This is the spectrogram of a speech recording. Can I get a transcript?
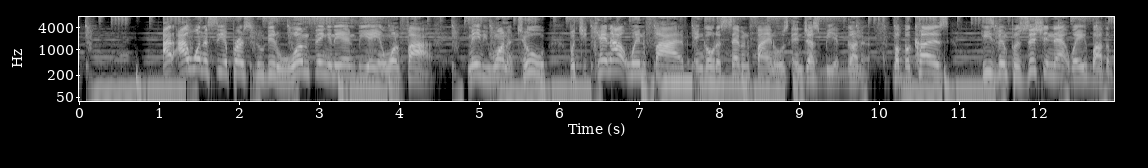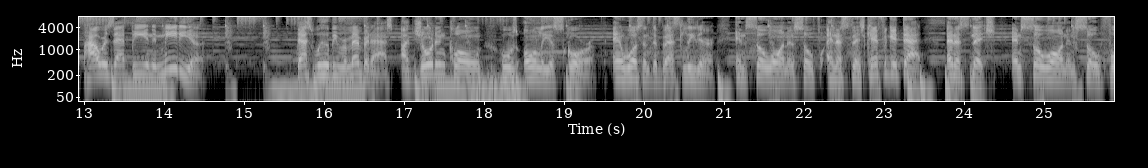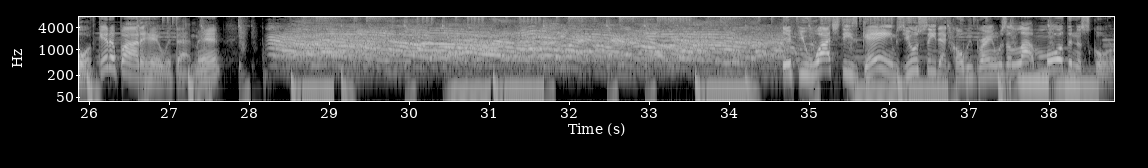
I, I want to see a person who did one thing in the NBA and won five maybe one or two, but you cannot win five and go to seven finals and just be a gunner. But because he's been positioned that way by the powers that be in the media, that's what he'll be remembered as a Jordan clone who was only a scorer and wasn't the best leader, and so on and so forth. And a snitch, can't forget that. And a snitch, and so on and so forth. Get up out of here with that, man. If you watch these games, you'll see that Kobe Bryant was a lot more than a scorer.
